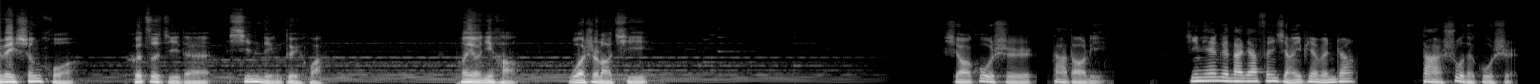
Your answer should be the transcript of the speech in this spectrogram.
味生活，和自己的心灵对话。朋友你好，我是老齐。小故事大道理，今天跟大家分享一篇文章《大树的故事》。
